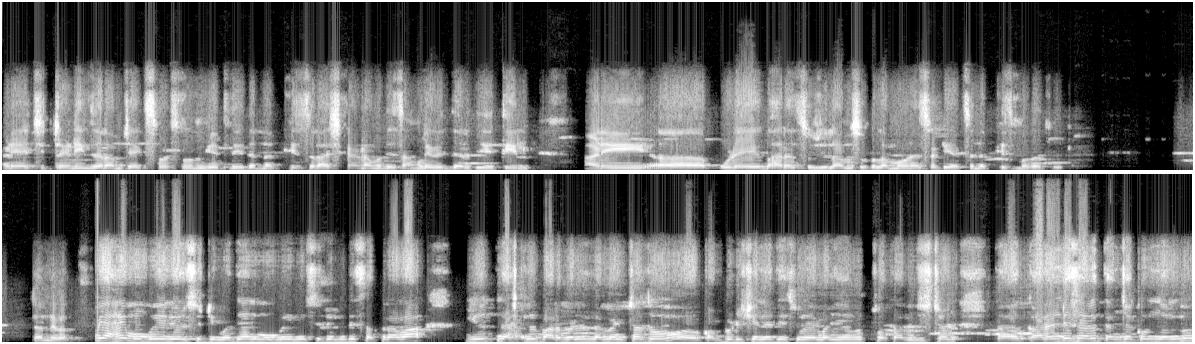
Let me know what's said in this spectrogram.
आणि याची ट्रेनिंग जर आमच्या एक्सपर्ट म्हणून घेतली तर नक्कीच राजकारणामध्ये चांगले विद्यार्थी येतील. आणि पुढे भारत सुजलाम सुफलाम होण्यासाठी याचं नक्कीच मदत होईल. धन्यवाद. मी आहे मुंबई युनिव्हर्सिटीमध्ये आणि मुंबई युनिव्हर्सिटीमध्ये सतरावा युथ नॅशनल पार्लमेंटचा जो कॉम्पिटिशन आहे ते सुरू आहे. म्हणजे स्वतः रजिस्टर्ड कारंडे सर त्यांच्याकडून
